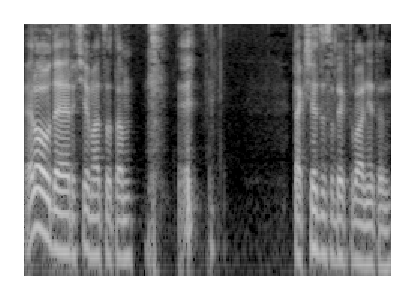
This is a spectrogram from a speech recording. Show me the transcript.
Hello there, siema, co tam? tak, siedzę sobie aktualnie ten.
